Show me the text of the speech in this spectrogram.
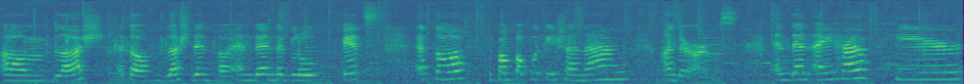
um, blush. Ito, blush din to. And then, the Glow Pits. Ito, pampaputi siya ng underarms. And then, I have here,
